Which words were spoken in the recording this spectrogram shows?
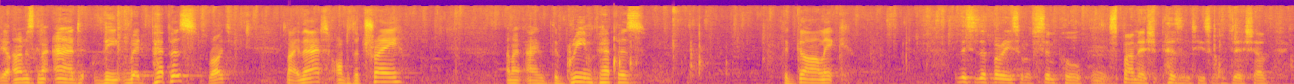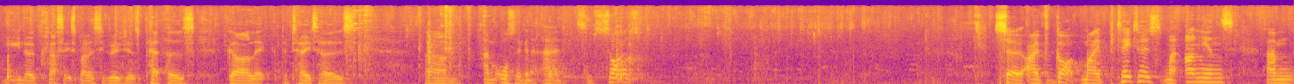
Yep. And I'm just going to add the red peppers. Right. Like that onto the tray. And I add the green peppers, the garlic. This is a very sort of simple Spanish peasanty sort of dish. Um, you know, classic Spanish ingredients: peppers, garlic, potatoes. Um, I'm also going to add some salt. So I've got my potatoes, my onions, um,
